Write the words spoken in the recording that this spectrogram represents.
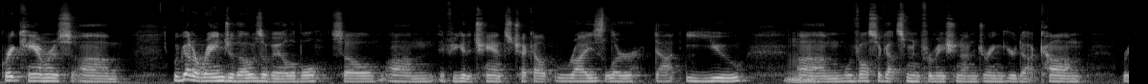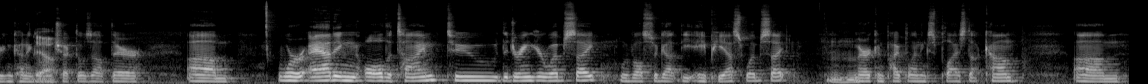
Great cameras. Um, we've got a range of those available. So um, if you get a chance, check out Reisler.eu. Mm-hmm. Um, we've also got some information on draingear.com where you can kind of go Yeah. and check those out there. Um, we're adding all the time to the Drain Gear website. We've also got the APS website, Mm-hmm. AmericanPipeliningsupplies.com. Um,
